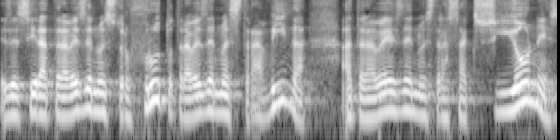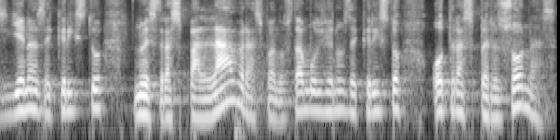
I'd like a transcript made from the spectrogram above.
Es decir, a través de nuestro fruto, a través de nuestra vida, a través de nuestras acciones llenas de Cristo, nuestras palabras, cuando estamos llenos de Cristo, otras personas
